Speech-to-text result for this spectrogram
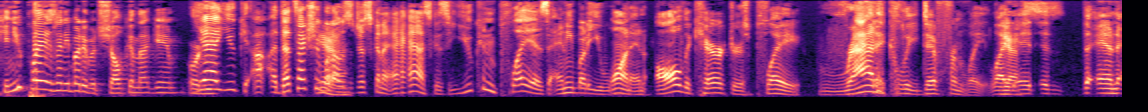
can you play as anybody but Shulk in that game? Or yeah, you- you. Uh, that's actually what I was just going to ask. Is you can play as anybody you want, and all the characters play radically differently. Like Yes. it is, and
